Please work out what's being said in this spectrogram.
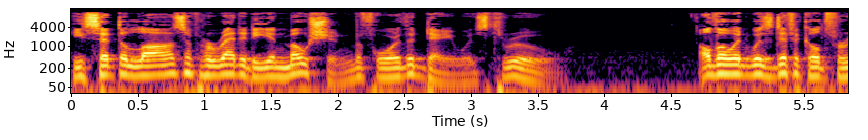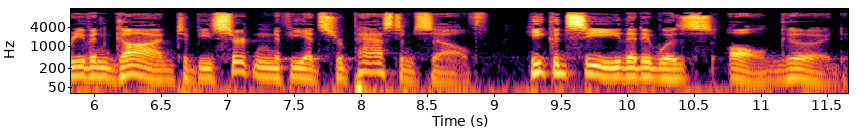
He set the laws of heredity in motion before the day was through. Although it was difficult for even God to be certain if he had surpassed himself, he could see that it was all good.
